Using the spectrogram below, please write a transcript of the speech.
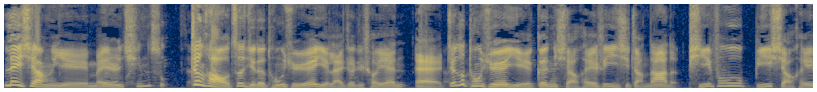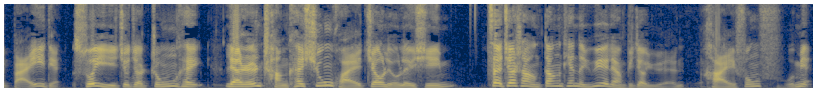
内向也没人倾诉。正好自己的同学也来这里抽烟，哎，这个同学也跟小黑是一起长大的，皮肤比小黑白一点，所以就叫中黑。两人敞开胸怀交流内心，再加上当天的月亮比较圆，海风拂面。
